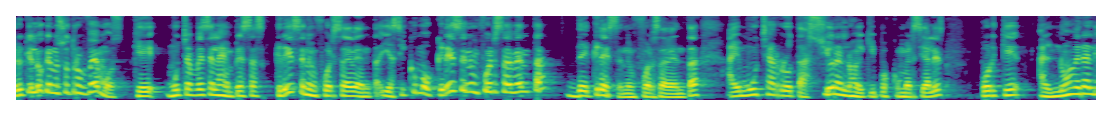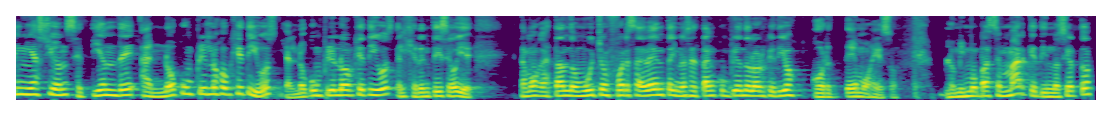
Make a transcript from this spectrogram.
Pero ¿qué es lo que nosotros vemos? Que muchas veces las empresas crecen en fuerza de venta y así como crecen en fuerza de venta, decrecen en fuerza de venta. Hay mucha rotación en los equipos comerciales porque al no haber alineación se tiende a no cumplir los objetivos y al no cumplir los objetivos el gerente dice, oye, estamos gastando mucho en fuerza de venta y no se están cumpliendo los objetivos, cortemos eso. Lo mismo pasa en marketing, ¿no es cierto?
